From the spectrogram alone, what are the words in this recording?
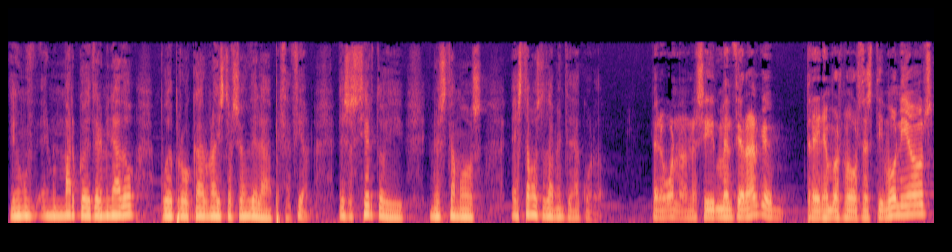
en un, en un marco determinado puede provocar una distorsión de la percepción. Eso es cierto y no estamos, estamos totalmente de acuerdo. Pero bueno, aún así mencionar que traeremos nuevos testimonios,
